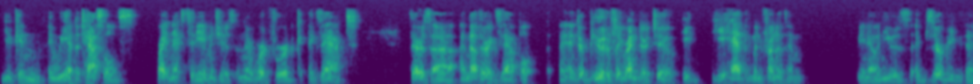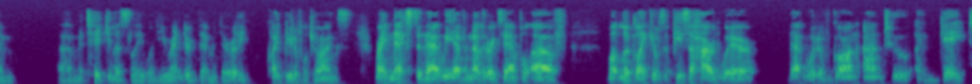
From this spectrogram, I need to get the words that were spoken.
you can, and we have the tassels right next to the images, and they're word for word exact. There's a, another example, and they're beautifully rendered too. He he had them in front of him, you know, and he was observing them uh, meticulously when he rendered them. They're really quite beautiful drawings. Right next to that, we have another example of what looked like it was a piece of hardware that would have gone onto a gate.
